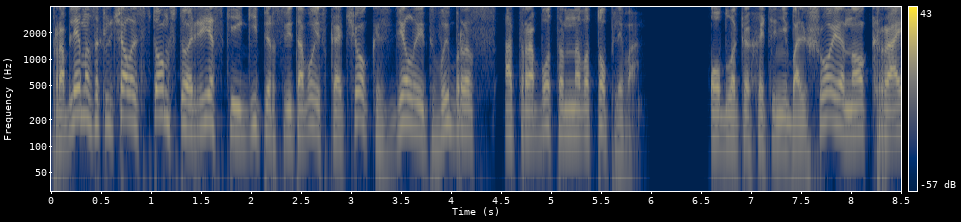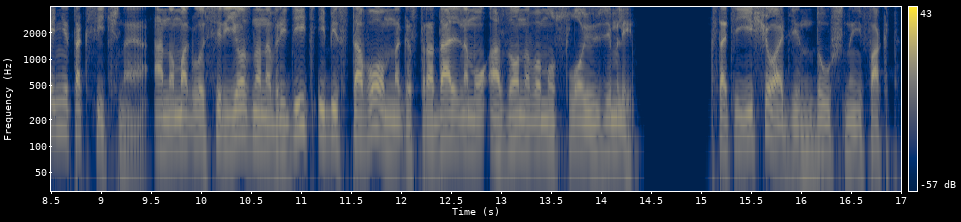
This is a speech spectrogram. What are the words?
Проблема заключалась в том, что резкий гиперсветовой скачок сделает выброс отработанного топлива. Облако хоть и небольшое, но крайне токсичное. Оно могло серьезно навредить и без того многострадальному озоновому слою Земли. Кстати, еще один душный факт.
